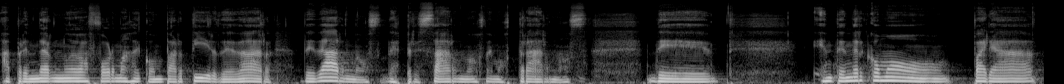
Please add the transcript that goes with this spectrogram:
aprender nuevas formas de compartir, de dar, de darnos, de expresarnos, de mostrarnos, de entender cómo para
